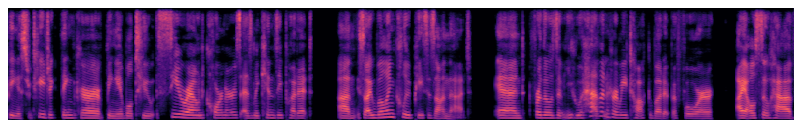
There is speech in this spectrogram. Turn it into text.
being a strategic thinker, being able to see around corners, as McKinsey put it. Um, so I will include pieces on that. And for those of you who haven't heard me talk about it before, I also have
